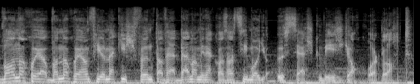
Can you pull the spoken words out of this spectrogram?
vannak olyan, vannak olyan filmek is fönt a webben, aminek az a cím, hogy összeesküvés gyakorlat.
